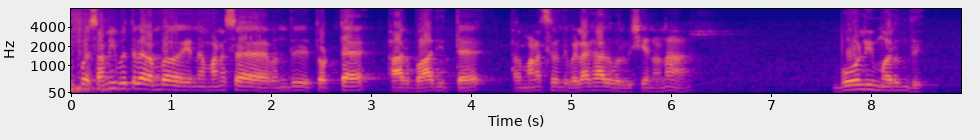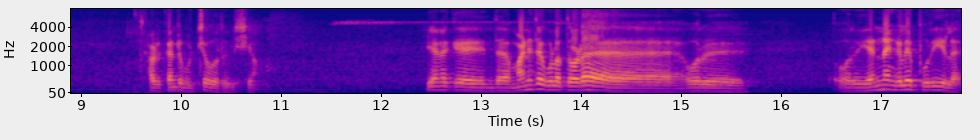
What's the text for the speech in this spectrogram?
இப்போ சமீபத்தில் ரொம்ப என்ன மனசை வந்து தொட்ட ஆர் பாதித்த மனசுலேருந்து விலகாத ஒரு விஷயம் என்னென்னா போலி மருந்து. அப்படி கண்டுபிடிச்ச ஒரு விஷயம். எனக்கு இந்த மனித குலத்தோட ஒரு ஒரு எண்ணங்களே புரியல.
